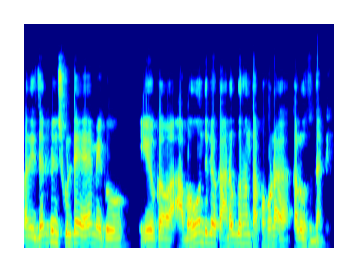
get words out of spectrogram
మరి జరిపించుకుంటే మీకు ఈ యొక్క ఆ భగవంతుడి యొక్క అనుగ్రహం తప్పకుండా కలుగుతుందండి.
